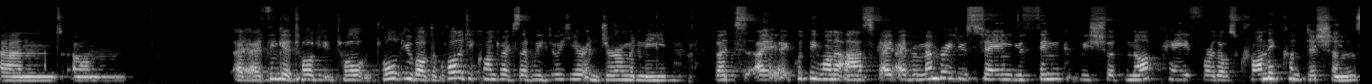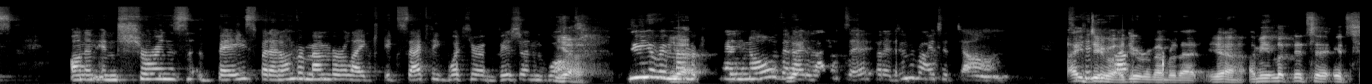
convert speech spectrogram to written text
and. Um, I, I think I told you told, told you about the quality contracts that we do here in Germany. But I, I quickly want to ask, I, I remember you saying you think we should not pay for those chronic conditions on an insurance base, but I don't remember like exactly what your vision was. Yeah. Do you remember? Yeah. I know that yeah. I liked it, but I didn't write it down. So I do. I do remember that. Yeah. I mean, look, it's a, it's,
